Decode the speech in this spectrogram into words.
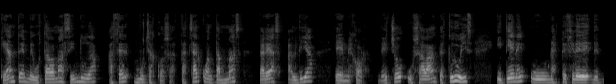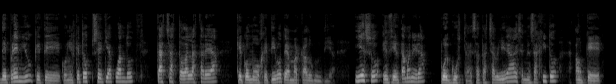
que antes me gustaba más, sin duda, hacer muchas cosas, tachar cuantas más tareas al día eh, mejor. De hecho, usaba antes Todoist y tiene una especie de, premio que te, con el que te obsequia cuando tachas todas las tareas que como objetivo te han marcado en un día. Y eso, en cierta manera, pues gusta, esa tachabilidad, ese mensajito, aunque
